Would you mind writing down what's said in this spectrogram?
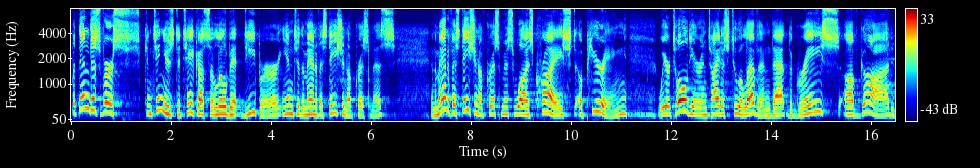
But then this verse continues to take us a little bit deeper into the manifestation of Christmas. And the manifestation of Christmas was Christ appearing. We are told here in Titus 2:11 that the grace of God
